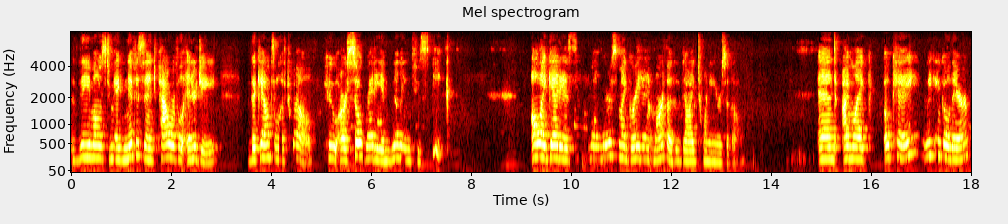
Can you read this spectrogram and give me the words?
the most magnificent, powerful energy, the Council of Twelve, who are so ready and willing to speak, all I get is, well, where's my great Aunt Martha who died 20 years ago? And I'm like, okay, we can go there.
